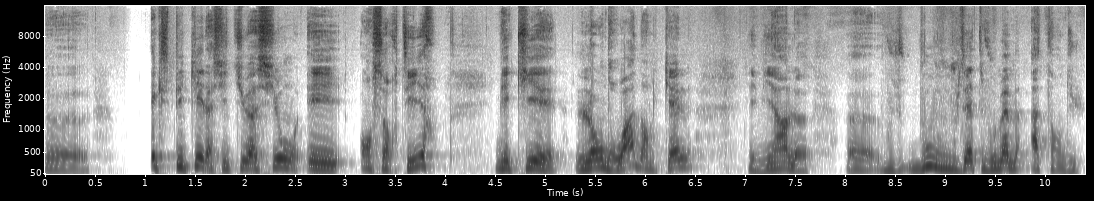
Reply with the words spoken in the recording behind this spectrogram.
euh, expliquer la situation et en sortir, mais qui est l'endroit dans lequel eh bien, euh, vous vous êtes vous-même attendu.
